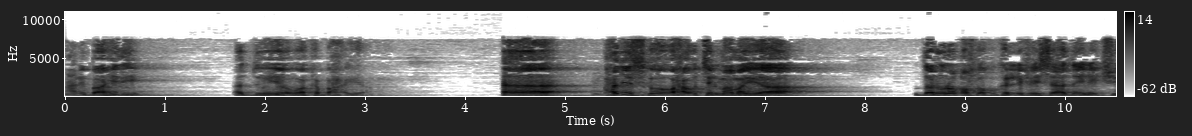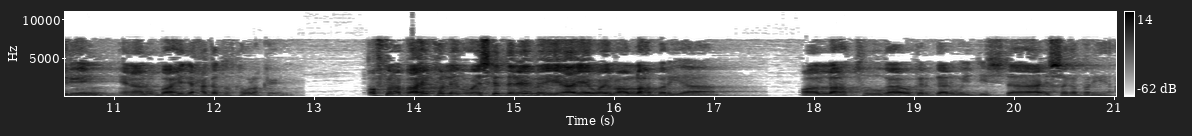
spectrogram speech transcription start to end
yacni baahidii adduunyo waa ka baxaya xadiisku waxa uu tilmaamayaa daruuro qofka ku kallifaysa haddaynay jirin inaanu baahidii xagga dadka ula kicin qofkuna baahi kollayba waa iska dareemayaaye waa inuu allah baryaa oo allah tuugaa oo gargaar weydiistaa isaga baryaa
